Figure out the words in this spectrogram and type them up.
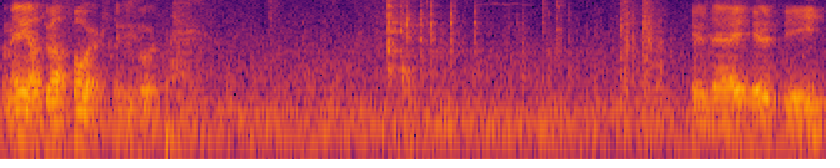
Or maybe I'll draw four, just like before. Here's A, here's B.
